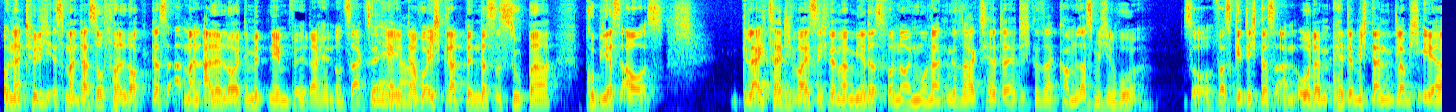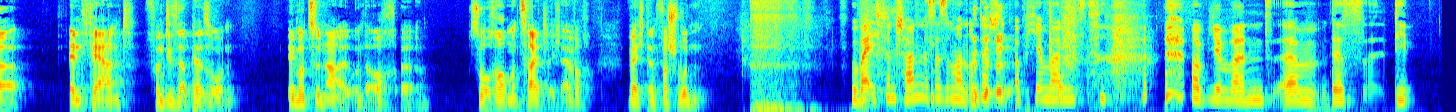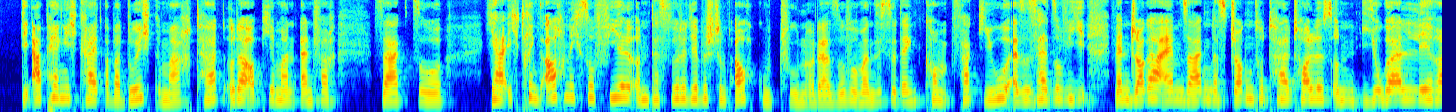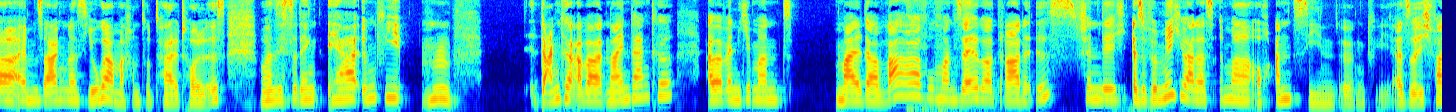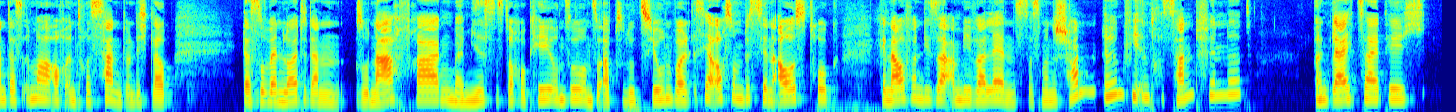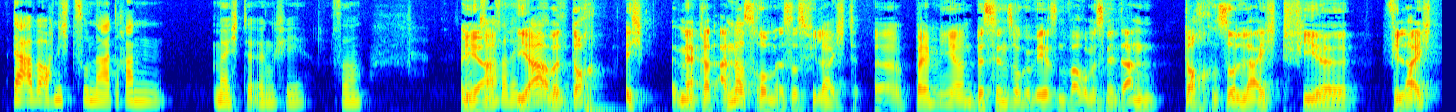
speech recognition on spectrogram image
Und natürlich ist man da so verlockt, dass man alle Leute mitnehmen will dahin und sagt so, ja, ey, genau. da wo ich gerade bin, das ist super, probier's aus. Gleichzeitig weiß ich, wenn man mir das vor neun Monaten gesagt hätte, hätte ich gesagt, komm, lass mich in Ruhe. So, was geht dich das an? Oder hätte mich dann, glaube ich, eher entfernt von dieser Person. Emotional und auch äh, so raum- und zeitlich. Einfach wäre ich dann verschwunden. Wobei ich finde schon, es ist immer ein Unterschied, ob jemand, ob jemand ähm, das, die, die Abhängigkeit aber durchgemacht hat oder ob jemand einfach sagt so, ja, ich trinke auch nicht so viel und das würde dir bestimmt auch gut tun oder so, wo man sich so denkt, komm, fuck you. Also es ist halt so wie, wenn Jogger einem sagen, dass Joggen total toll ist und Yoga-Lehrer einem sagen, dass Yoga machen total toll ist, wo man sich so denkt, ja, irgendwie, hm, danke, aber nein, danke. Aber wenn jemand mal da war, wo man selber gerade ist, finde ich, also für mich war das immer auch anziehend irgendwie. Also ich fand das immer auch interessant und ich glaube, dass so, wenn Leute dann so nachfragen, bei mir ist es doch okay und so und so Absolution wollen, ist ja auch so ein bisschen Ausdruck genau von dieser Ambivalenz, dass man es schon irgendwie interessant findet und gleichzeitig da aber auch nicht zu nah dran möchte irgendwie. So. Ja, ja, aber doch, ich, merke gerade andersrum ist es vielleicht äh, bei mir ein bisschen so gewesen, warum es mir dann doch so leicht viel, vielleicht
